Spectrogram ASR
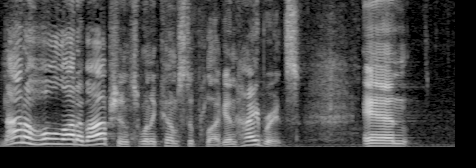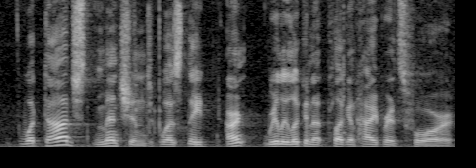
not a whole lot of options when it comes to plug-in hybrids. And what Dodge mentioned was they aren't really looking at plug-in hybrids for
